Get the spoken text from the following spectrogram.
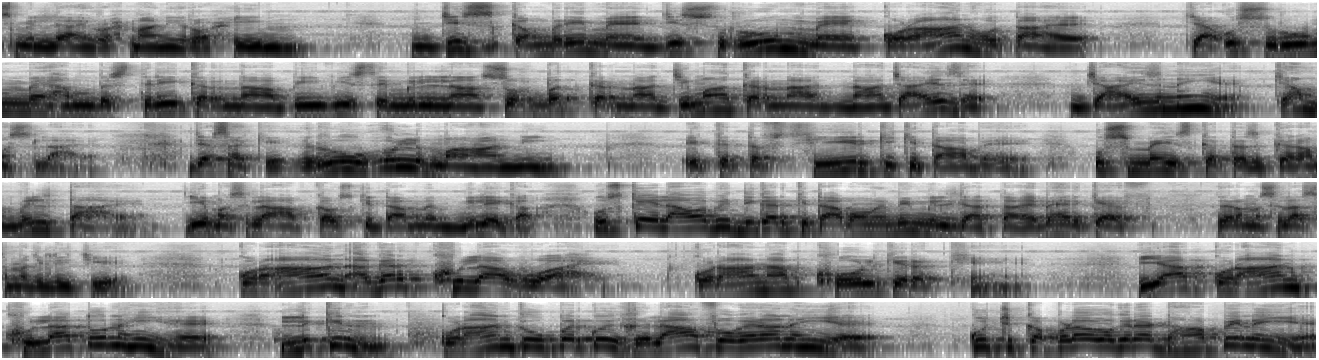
बिस्मिल्लाहिर्रहमानिर्रहीम। जिस कमरे में, जिस रूम में कुरान होता है, क्या उस रूम में हम बस्तरी करना, बीवी से मिलना, सोहबत करना, जिमा करना नाजायज़ है? जायज़ नहीं है। क्या मसला है? जैसा कि रूहुल मानी एक तफसीर की किताब है, उसमें इसका तस्करा मिलता है। ये मसला आपका उस किताब में मिलेगा। उसके अलावा भी दिगर किताबों में भी मिल जाता है। बहर कैफ ज़रा मसला समझ लीजिए। कुरान अगर खुला हुआ है कुरान आप खोल के रखे हैं। या कुरान खुला तो नहीं है, लेकिन कुरान के ऊपर कोई गिलाफ वगैरह नहीं है, कुछ कपड़ा वगैरह ढांपे नहीं है,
